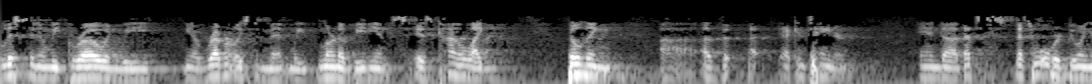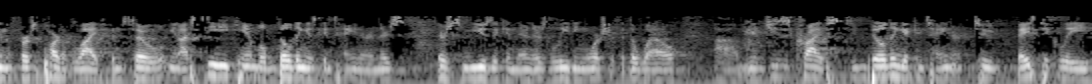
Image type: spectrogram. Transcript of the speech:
listen and we grow and we you know reverently submit and we learn obedience is kind of like building uh, a, a, container. And uh, that's that's what we're doing in the first part of life. And so you know I see Campbell building his container and there's there's music in there. And there's leading worship at the well. Um, you know, Jesus Christ building a container to basically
